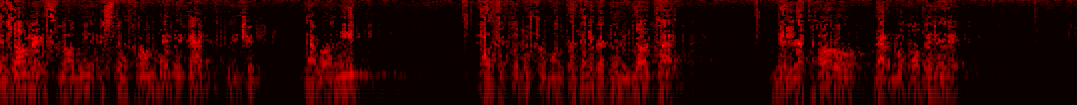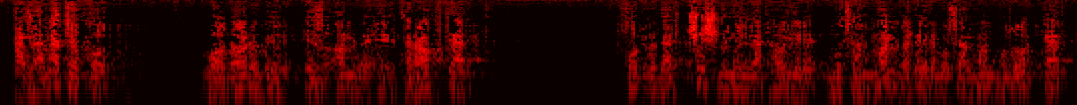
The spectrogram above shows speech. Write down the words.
نظام اسلامی استحکام پیدا کرد. ریشه دوانی حرف خودش رو منتقل به دنیا کرد. ملت ها رو در مقابل عظمت خود وادار به اذعان و اعتراف کرد. خود را در چشم ملت های مسلمان و غیر مسلمان بزرگ کرد.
